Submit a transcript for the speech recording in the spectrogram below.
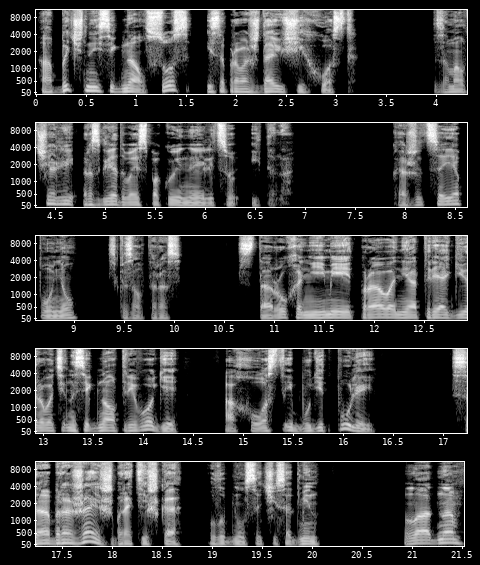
Обычный сигнал СОС и сопровождающий хост. Замолчали, разглядывая спокойное лицо Итана. «Кажется, я понял», — сказал Тарас. «Старуха не имеет права не отреагировать на сигнал тревоги, а хост и будет пулей». «Соображаешь, братишка», — улыбнулся Чисадмин. «Ладно,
